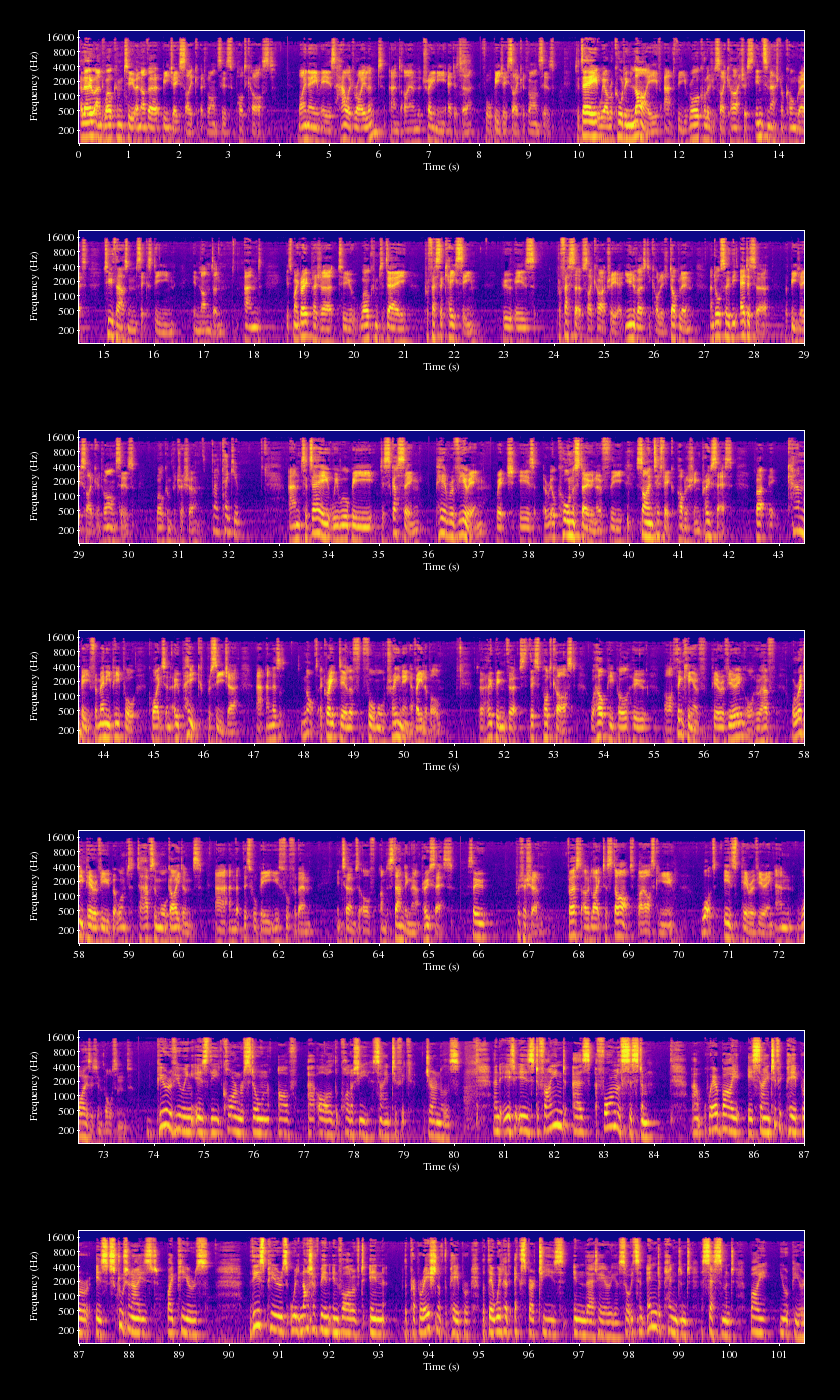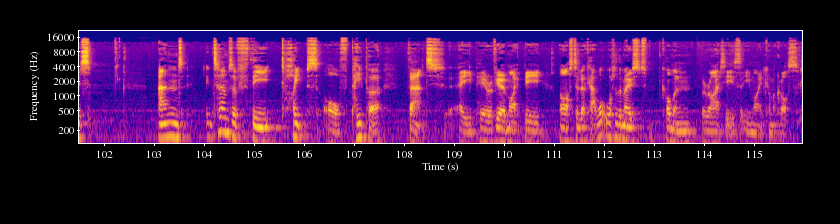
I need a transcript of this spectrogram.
Hello, and welcome to another BJPsych Advances podcast. My name is Howard Ryland, and I am the trainee editor for BJPsych Advances. Today, we are recording live at the Royal College of Psychiatrists International Congress 2016 in London. And it's my great pleasure to welcome today Professor Casey, who is Professor of Psychiatry at University College Dublin and also the editor of BJPsych Advances. Welcome, Patricia. Well, thank you. And today we will be discussing peer reviewing, which is a real cornerstone of the scientific publishing process, but it can be for many people quite an opaque procedure, uh, and there's not a great deal of formal training available. So, hoping that this podcast will help people who are thinking of peer reviewing or who have already peer reviewed but want to have some more guidance, uh, and that this will be useful for them in terms of understanding that process. So, Patricia, first I would like to start by asking you what is peer reviewing and why is it important? Peer reviewing is the cornerstone of uh, all the quality scientific journals, and it is defined as a formal system um, whereby a scientific paper is scrutinised by peers. These peers will not have been involved in the preparation of the paper, but they will have expertise in that area. So it's an independent assessment by your peers. And in terms of the types of paper that a peer reviewer might be asked to look at, what, what are the most common varieties that you might come across?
